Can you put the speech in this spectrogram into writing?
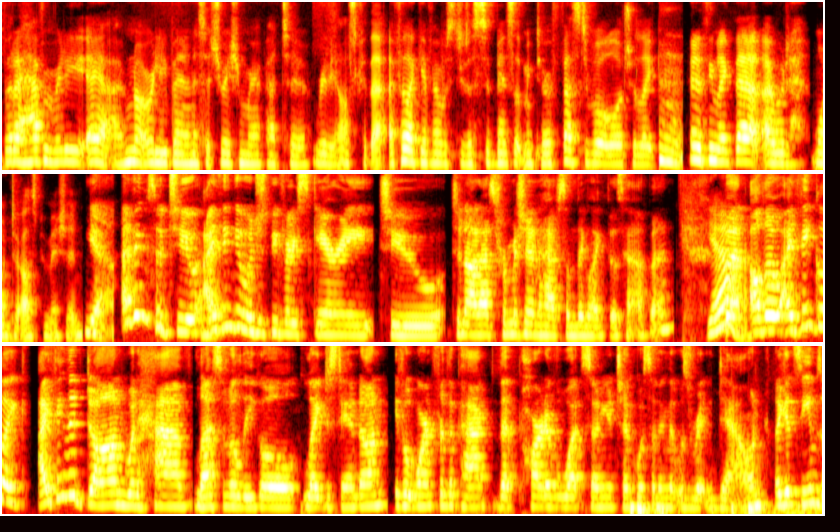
But I haven't really, yeah, I've not really been in a situation where I've had to really ask for that. I feel like if I was to just submit something to a festival or to like Hmm. anything like that, I would want to ask permission. Yeah. I think so too. I think it would just be very scary to to not ask permission and have something like this happen. Yeah. But although I think like I think that Dawn would have less of a legal leg to stand on if it weren't for the fact that part of what Sonya took was something that was written down. Like it seems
